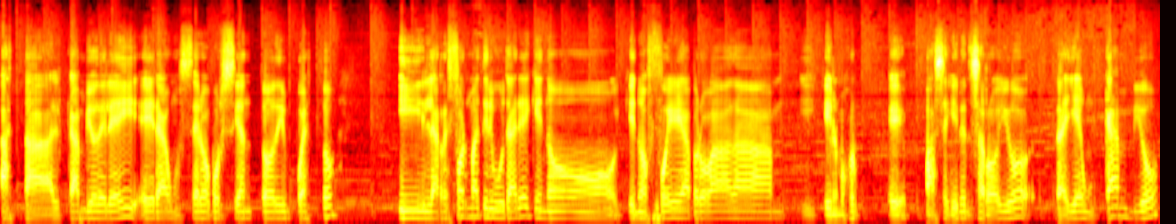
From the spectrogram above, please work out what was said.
hasta el cambio de ley era un 0% de impuesto y la reforma tributaria que no, que no fue aprobada y que a lo mejor eh, va a seguir en desarrollo traía un cambio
